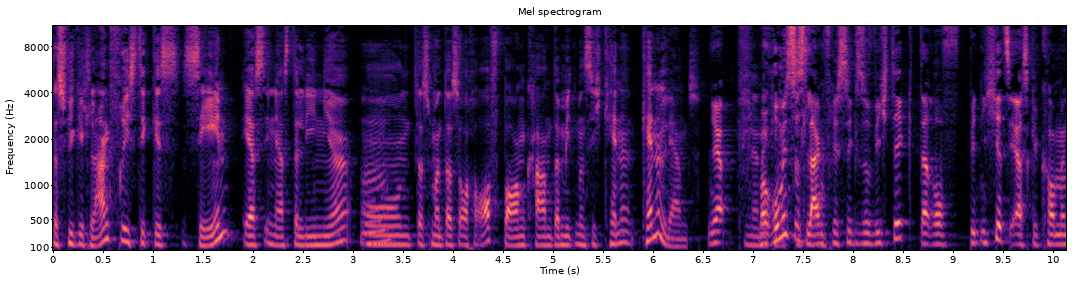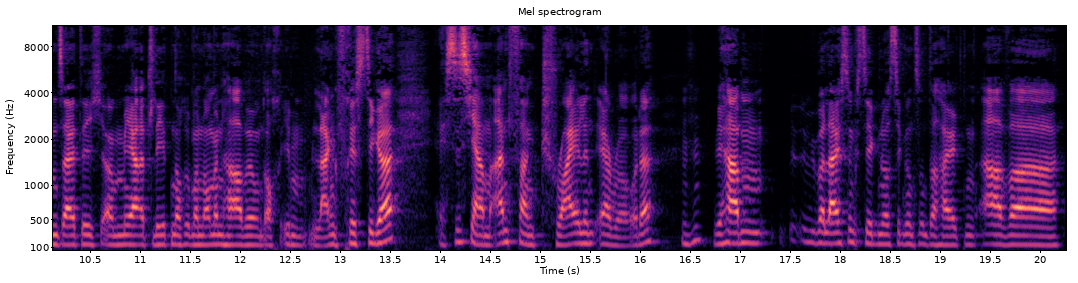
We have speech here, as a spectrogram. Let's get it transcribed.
das wirklich langfristiges sehen, erst in erster Linie, Mhm. und dass man das auch aufbauen kann, damit man sich kennen kennenlernt. Ja, warum ist das langfristig so wichtig? Darauf bin ich jetzt erst gekommen, seit ich äh, mehr Athleten auch übernommen habe und auch eben langfristiger. Es ist ja am Anfang Trial and Error, oder? Mhm. Wir haben über Leistungsdiagnostik uns unterhalten, aber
